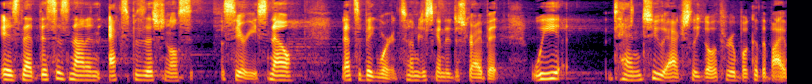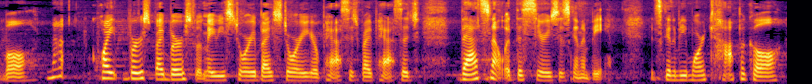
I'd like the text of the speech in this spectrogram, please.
is that this is not an expositional s- series. Now, that's a big word, so I'm just going to describe it. We tend to actually go through a book of the Bible, not quite verse by verse, but maybe story by story or passage by passage. That's not what this series is going to be. It's going to be more topical,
